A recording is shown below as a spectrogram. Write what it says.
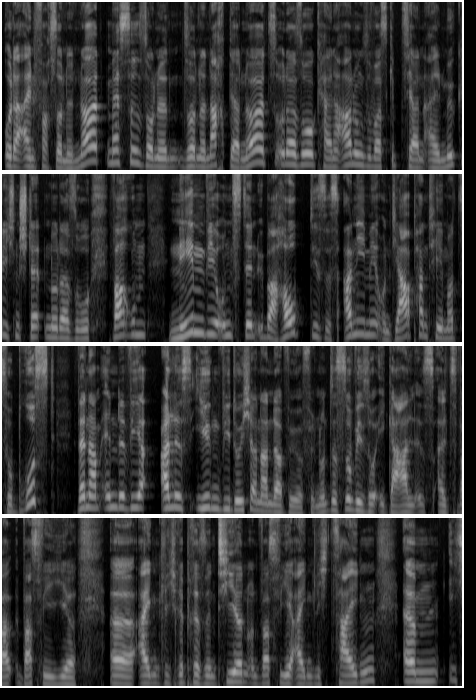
oder einfach so eine Nerd-Messe, so eine, so eine Nacht der Nerds oder so? Keine Ahnung, sowas gibt es ja in allen möglichen Städten oder so. Warum nehmen wir uns denn überhaupt dieses Anime- und Japan-Thema zur Brust, wenn am Ende wir alles irgendwie durcheinander würfeln und es sowieso egal ist, als wa was wir hier äh, eigentlich repräsentieren und was wir hier eigentlich zeigen? Ähm, ich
